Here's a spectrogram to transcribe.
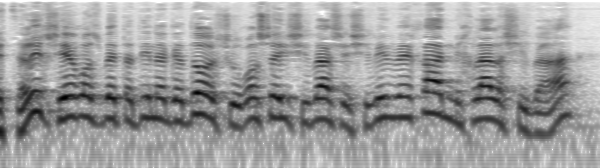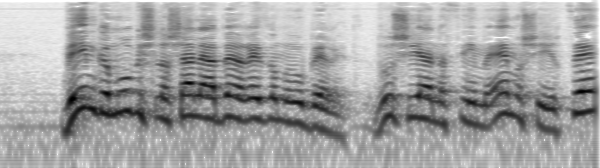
וצריך שיהיה ראש בית הדין הגדול, שהוא ראש הישיבה של 71 מכלל השבעה, ואם גמרו בשלושה לעבר, הרי זו מעוברת. והוא שיהיה הנשיא מהם או שירצה,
